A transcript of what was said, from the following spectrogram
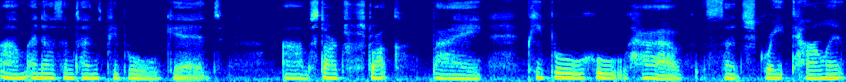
um, I know sometimes people get um, starstruck by people who have such great talent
